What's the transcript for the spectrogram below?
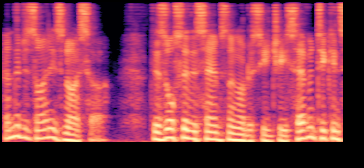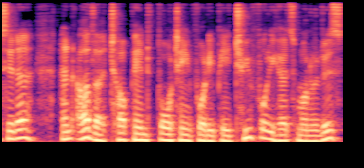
and the design is nicer. There's also the Samsung Odyssey G7 to consider, and other top end 1440p 240Hz monitors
